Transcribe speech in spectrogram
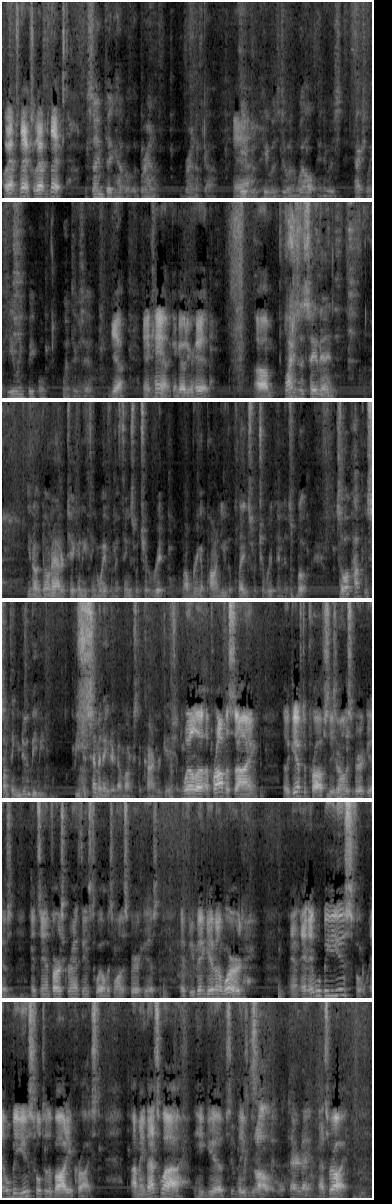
what happens next? What happens next? The same thing happened with Braniff, the Braniff guy. He Yeah. was, he was doing well and he was actually healing people went through his head. Yeah, and it can. It can go to your head. Um, Why does it say then, you know, don't add or take anything away from the things which are written? I'll bring upon you the plagues which are written in this book. So how can something new be, be disseminated amongst the congregation? well, uh, a prophesying, the gift of prophecy is one of the spirit gifts. It's in 1 Corinthians 12. It's one of the spirit gifts. If you've been given a word, and, and it will be useful, it will be useful to the body of Christ. I mean, that's why he gives It will these. exalt, it won't tear down. That's right.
